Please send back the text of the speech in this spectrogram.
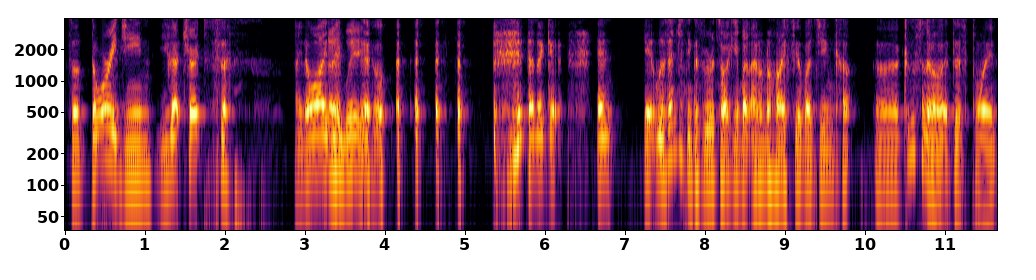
So don't worry, Gene. You got tricked. I know I did wait. too. and I get, and it was interesting because we were talking about. I don't know how I feel about Gene uh, Cousineau at this point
